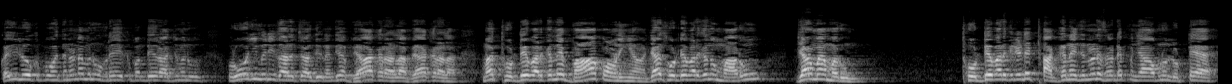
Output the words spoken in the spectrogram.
ਕਈ ਲੋਕ ਪੁੱਛਦੇ ਨੇ ਨਾ ਮੈਨੂੰ, ਹਰੇਕ ਬੰਦੇ ਰੱਜ ਮੈਨੂੰ, ਰੋਜ਼ ਹੀ ਮੇਰੀ ਗੱਲ ਚੱਲਦੀ ਰਹਿੰਦੀ ਆ, ਵਿਆਹ ਕਰਾ ਲਾ, ਵਿਆਹ ਕਰਾ ਲਾ। ਮੈਂ ਤੁਹਾਡੇ ਵਰਗੇ ਨੇ ਬਾਹ ਪਾਉਣੀ ਆ ਜਾਂ ਤੁਹਾਡੇ ਵਰਗੇ ਨੂੰ ਮਾਰੂ, ਜਾਂ ਮੈਂ ਮਰੂ। ਤੁਹਾਡੇ ਵਰਗੇ ਜਿਹੜੇ ਠੱਗ ਨੇ, ਜਿਨ੍ਹਾਂ ਨੇ ਸਾਡੇ ਪੰਜਾਬ ਨੂੰ ਲੁੱਟਿਆ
